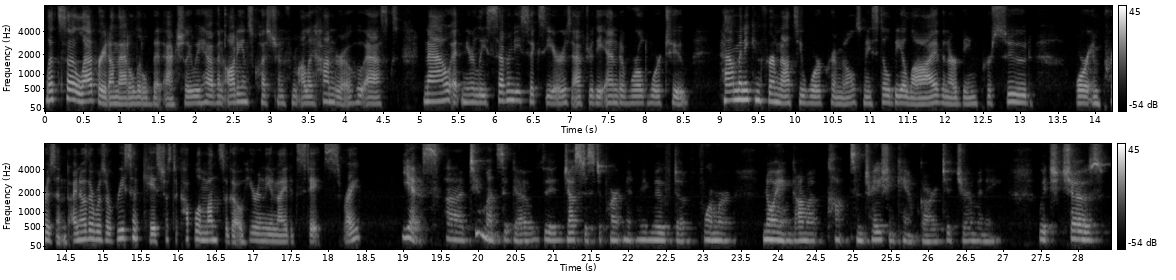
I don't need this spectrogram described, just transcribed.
Let's uh, elaborate on that a little bit, actually. We have an audience question from Alejandro who asks Now, at nearly 76 years after the end of World War II, how many confirmed Nazi war criminals may still be alive and are being pursued or imprisoned. I know there was a recent case just a couple of months ago here in the United States, right? Yes. Uh, two months ago, the Justice Department removed a former Neuengamme concentration camp guard to Germany, which shows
